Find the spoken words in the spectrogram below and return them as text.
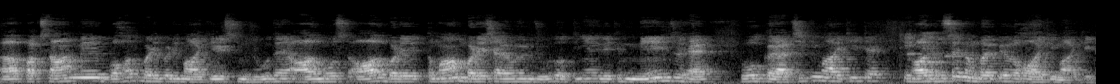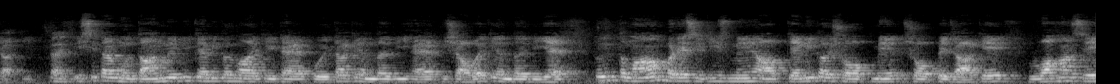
پاکستان میں بہت بڑی بڑی مارکیٹس موجود ہیں آلموسٹ آل بڑے تمام بڑے شہروں میں موجود ہوتی ہیں لیکن مین جو ہے وہ کراچی کی مارکیٹ ہے اور۔ دوسرے نمبر پہ لاہور کی مارکیٹ آتی ہے. اسی طرح ملتان میں بھی کیمیکل مارکیٹ ہے کوئٹہ کے اندر بھی ہے پشاور کے اندر بھی ہے تو ان تمام بڑے سٹیز میں آپ کیمیکل شاپ میں شاپ پہ جا کے وہاں سے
